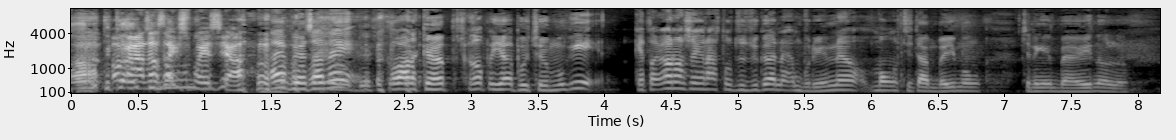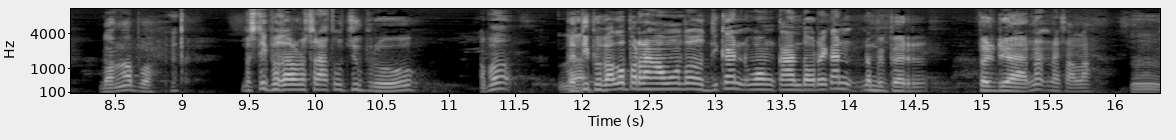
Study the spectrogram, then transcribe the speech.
ora Oh, seks spesial. Eh biasanya keluarga saka pihak bojomu ki ketoke ono sing ra setuju juga nek mburine mau ditambahi mau jenenge bayi no lho. Lah ngapa? Mesti bakal ono 107, Bro. Apa? Jadi bapakku pernah ngomong tuh, kan wong kantore kan lebih ber berdana nek salah. Hmm.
